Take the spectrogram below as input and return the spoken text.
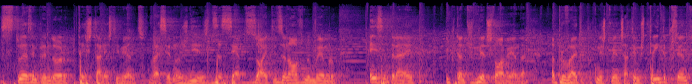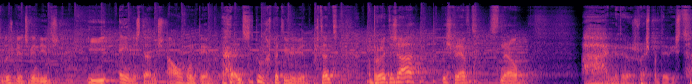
se tu és empreendedor, tens de estar neste evento. Vai ser nos dias 17, 18 e 19 de novembro em Santarém e, portanto, os bilhetes estão à venda. Aproveita porque neste momento já temos 30% dos bilhetes vendidos e ainda estamos há algum tempo antes do respectivo evento. Portanto, aproveita já, inscreve-te, senão. Ai meu Deus, vais perder isto.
